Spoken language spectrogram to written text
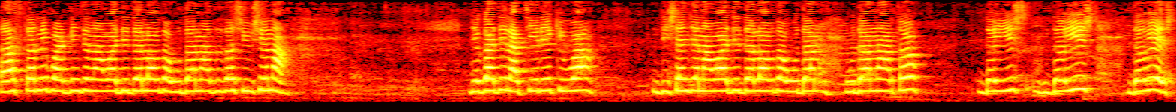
राजकारणी पार्टींच्या नावाची द लावतात उदाहरणार्थ द शिवसेना. जगातील आश्चर्य किंवा दिशांच्या नावाआधी द होता उदाहर उदाहरणार्थ the east the east the west.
